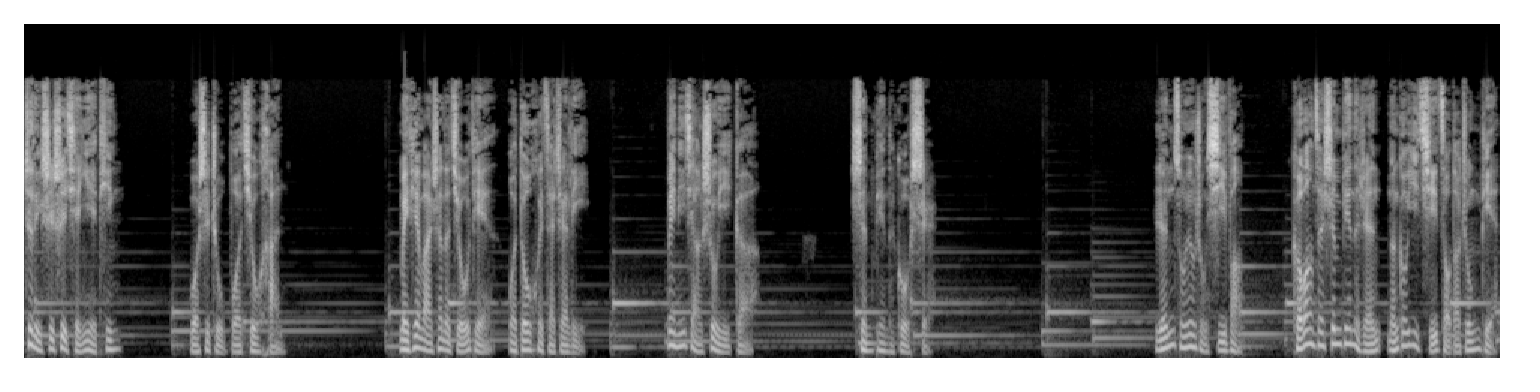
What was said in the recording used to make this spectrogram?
这里是睡前夜听，我是主播秋寒。每天晚上的九点，我都会在这里为你讲述一个身边的故事。人总有种希望，渴望在身边的人能够一起走到终点，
